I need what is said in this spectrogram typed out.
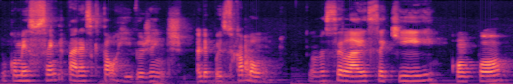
No começo sempre parece que tá horrível, gente. Aí depois fica bom. Eu vou selar isso aqui com pó.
